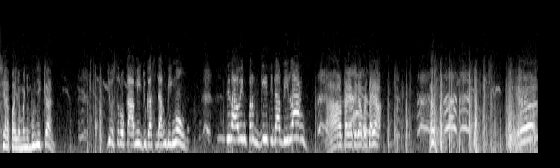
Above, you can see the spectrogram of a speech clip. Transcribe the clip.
siapa yang menyembunyikan? Justru kami juga sedang bingung. Si Rawing pergi tidak bilang. Ah, saya tidak percaya. Nyai,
